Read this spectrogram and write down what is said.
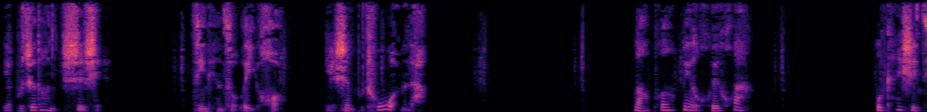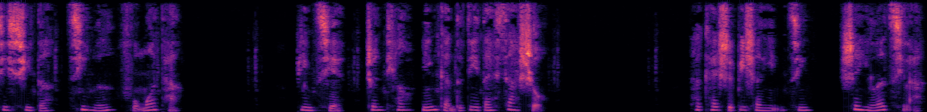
也不知道你是谁。今天走了以后，也认不出我们的。老婆没有回话。我开始继续的亲吻、抚摸他，并且专挑敏感的地带下手。他开始闭上眼睛，呻吟了起来。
